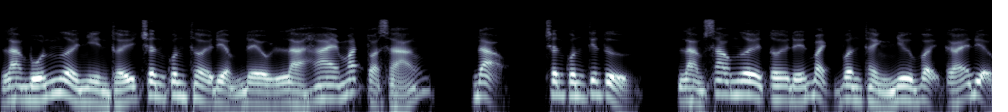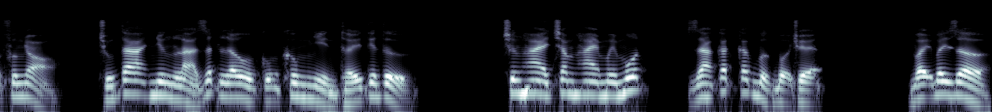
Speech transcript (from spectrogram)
Làm bốn người nhìn thấy chân quân thời điểm đều là hai mắt tỏa sáng, đạo, chân quân tiên tử, làm sao ngươi tới đến Bạch Vân Thành như vậy cái địa phương nhỏ, chúng ta nhưng là rất lâu cũng không nhìn thấy tiên tử. chương 221, ra cắt các bực bội chuyện. Vậy bây giờ,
